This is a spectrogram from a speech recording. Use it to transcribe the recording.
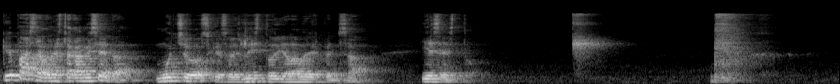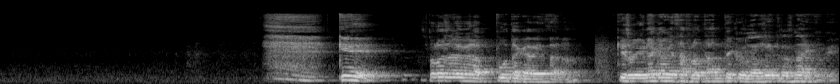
¿Qué pasa con esta camiseta? Muchos que sois listos ya lo habréis pensado. Y es esto. ¿Qué? Solo se le ve la puta cabeza, ¿no? Que soy una cabeza flotante con las letras Nike o qué.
